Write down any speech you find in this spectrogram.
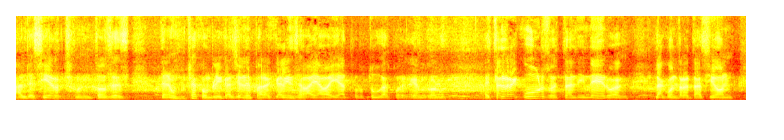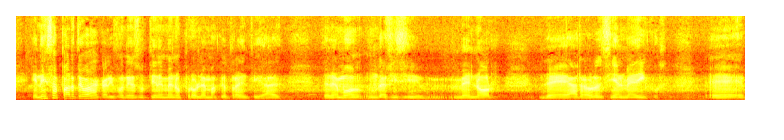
al desierto. Entonces, tenemos muchas complicaciones para que alguien se vaya a Bahía Tortugas, por ejemplo. Está el recurso, está el dinero, la contratación. En esa parte Baja California Sur tiene menos problemas que otras entidades. Tenemos un déficit menor de alrededor de 100 médicos, eh,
